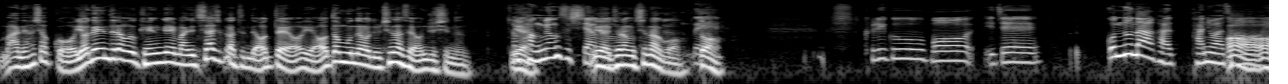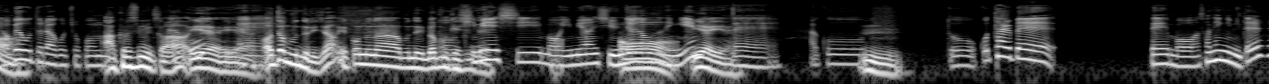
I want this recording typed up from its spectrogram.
많이 하셨고 연예인들하고도 굉장히 많이 친하실 것 같은데 어때요? 예, 어떤 분들하고 좀 친하세요, 언주 씨는? 전 예. 박명수 씨하고 예, 저랑 친하고 네. 또 그리고 뭐 이제 꽃누나 가, 다녀와서 어, 어. 여배우들하고 조금 아, 그렇습니까? 친하고, 예, 예. 네. 어떤 분들이죠? 이 꽃누나 분들이 몇 분 어, 계신데. 김희애 씨, 뭐 이면 씨, 윤여정 어, 선생님, 예, 예. 네 하고 음, 또 꽃탈배 때뭐 선생님들,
